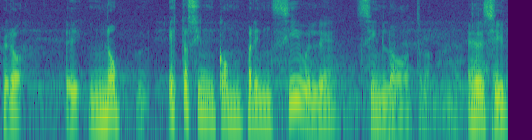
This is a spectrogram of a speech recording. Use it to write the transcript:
pero eh, no, esto es incomprensible sin lo otro. Es decir,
